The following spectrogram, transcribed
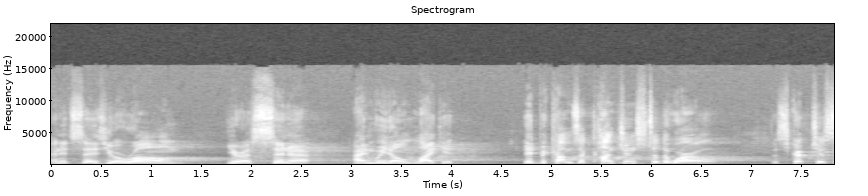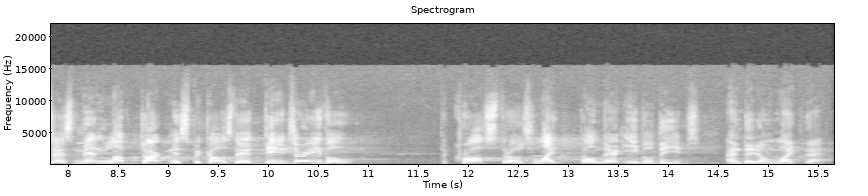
And it says, You're wrong, you're a sinner, and we don't like it. It becomes a conscience to the world. The scripture says men love darkness because their deeds are evil. The cross throws light on their evil deeds, and they don't like that.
